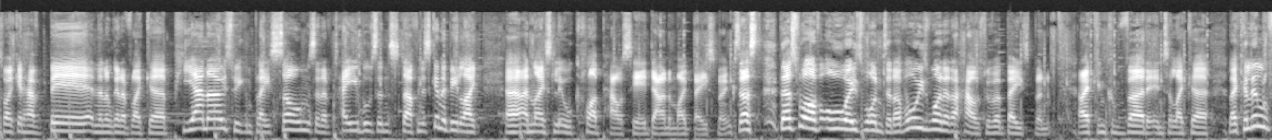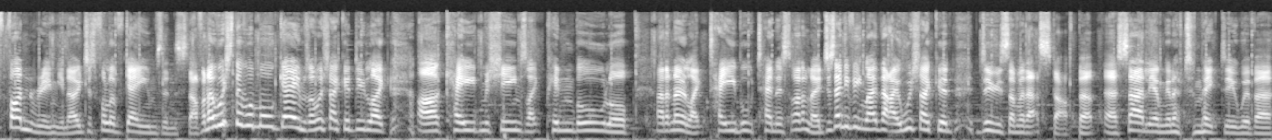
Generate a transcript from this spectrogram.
so I can have beer, and then I'm gonna have like a piano, so we can play songs and have tables and stuff, and it's gonna be like uh, a nice little clubhouse here down in my basement, because that's that's what I've always wanted. I've always wanted a house with a basement. I can convert it into like a like a little fun room, you know, just full of games and stuff. And I wish there were more games. I wish I could do like arcade machines, like pinball, or I don't know, like table tennis. I don't know, just anything like that. I wish I could do some of that stuff, but uh, sadly, I'm gonna have to make do with uh,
